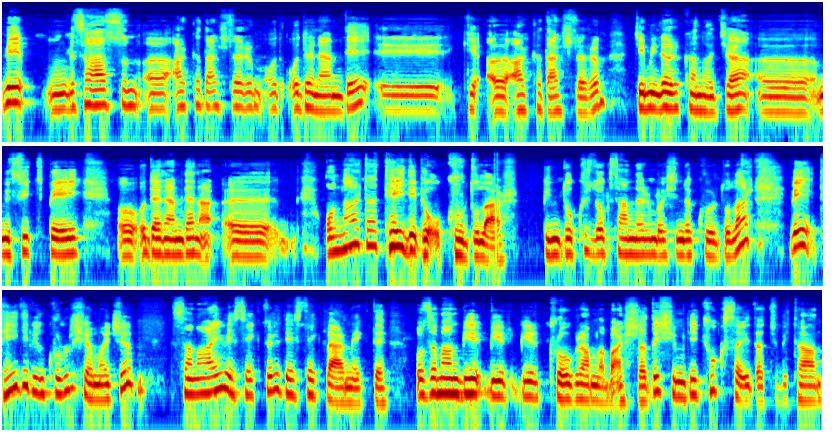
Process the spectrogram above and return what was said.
Ve sağ olsun e, arkadaşlarım o, dönemde e, ki e, arkadaşlarım Cemil Arıkan Hoca, Müfit Bey o, dönemden onlar da TEYDEB'i okurdular 1990'ların başında kurdular ve TEDİB'in kuruluş amacı sanayi ve sektöre destek vermekti. O zaman bir bir bir programla başladı. Şimdi çok sayıda TÜBİTAK'ın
